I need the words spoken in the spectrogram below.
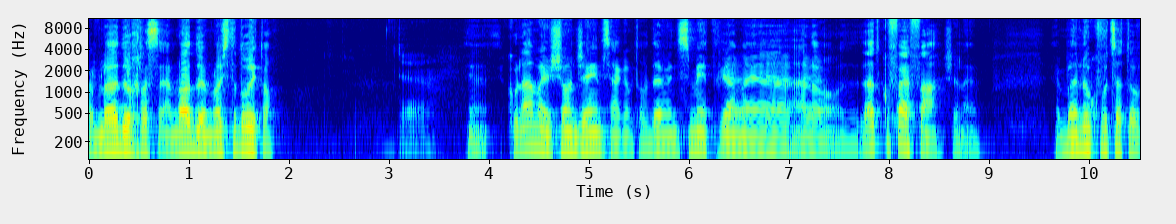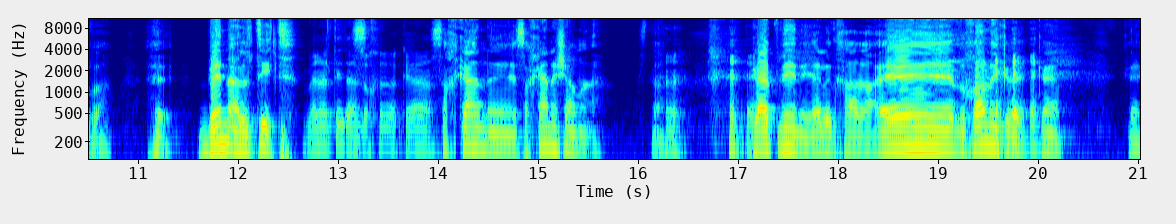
הם לא ידעו איך, הם לא ידעו, הם לא הסתדרו איתו. כולם היו, שון ג'יימס היה גם טוב, דווין סמית גם כן, היה, כן, היה כן. לו, זו הייתה תקופה יפה שלהם. הם בנו קבוצה טובה. בן אלטית, בן אלטית, אני זוכר, כן. שחקן, אה, שחקן נשמה. גיא פניני, ילד חרא. אה, בכל מקרה, כן. כן,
